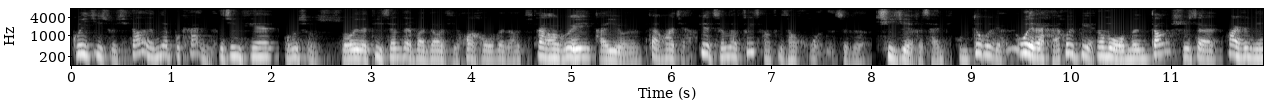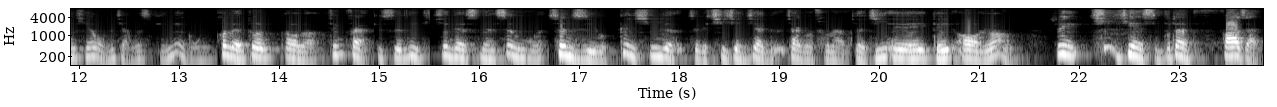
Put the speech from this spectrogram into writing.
硅技术，其他人家不看的。那今天我们所所谓的第三代半导体、化合物半导体、碳化硅还有氮化钾，变成了非常非常火的这个器件和产品，我们都会改，未来还会变。那么我们当时在二十年前，我们讲的是平面工艺，后来。做到了 FinFET，就是立体。现在是呢，甚甚至有更新的这个器件架构架构出来了，叫 GAA Gate All Around。所以器件是不断发展，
